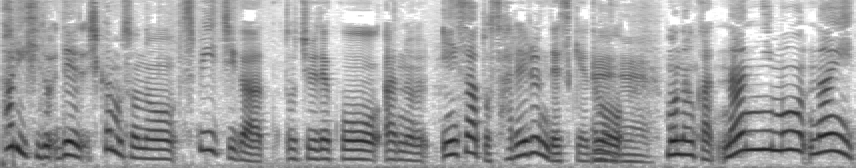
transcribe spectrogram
ぱりひどい。で、しかもそのスピーチが途中でこう、あの、インサートされるんですけど、ええもうなんか何にもない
